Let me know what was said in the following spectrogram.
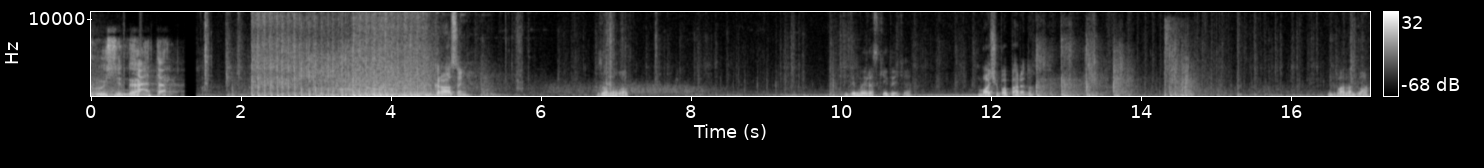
Русинатор. Красень. Зона лад. Дымы раскидывайте. Бачу попереду. Два на два.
